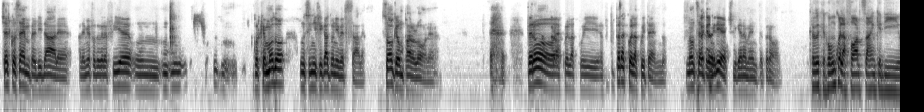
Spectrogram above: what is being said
cerco sempre di dare alle mie fotografie un, un, un in qualche modo un significato universale. So che è un parolone, però, ah, è quello a cui, però è quello a cui tendo. Non sempre mi riesce, chiaramente, però. Credo che comunque la forza anche di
